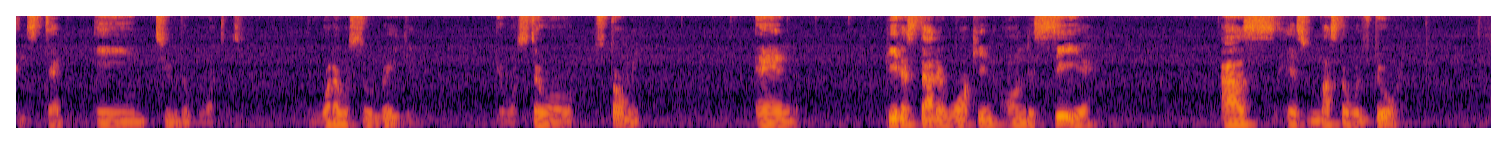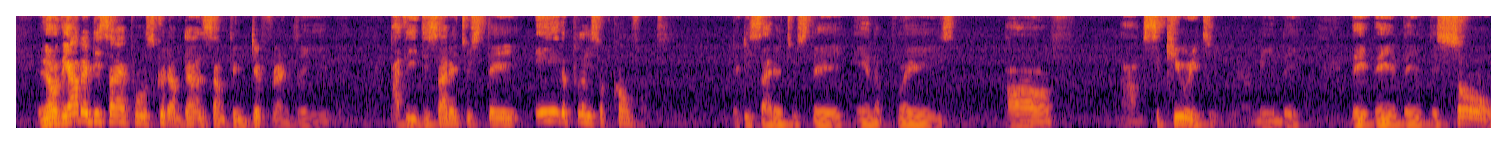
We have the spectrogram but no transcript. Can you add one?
and stepped into the waters. The water was still raging. It was still stormy. And Peter started walking on the sea as his master was doing. You know, the other disciples could have done something differently, but they decided to stay in the place of comfort. They decided to stay in a place of um, security. I mean, they, they, they, they, they saw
